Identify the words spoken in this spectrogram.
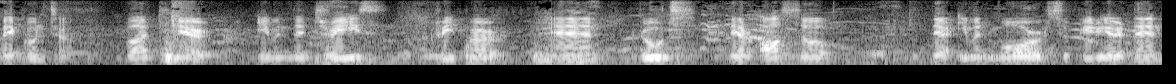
Vaikuntha. But here, even the trees, creeper and roots, they are also, they are even more superior than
